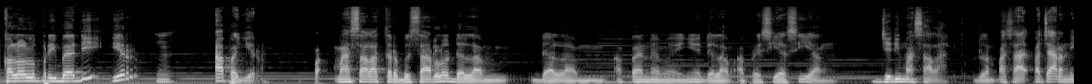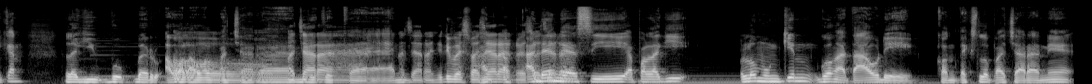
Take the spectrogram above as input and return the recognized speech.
kalau lu pribadi Gir Hmm. apa Gir masalah terbesar lo dalam dalam apa namanya dalam apresiasi yang jadi masalah gitu dalam pacaran nih kan lagi bu, baru awal-awal Oh, pacaran, pacaran, gitu kan. pacaran. Jadi bahas pacaran, A- bahas ada nggak sih apalagi lo mungkin gua nggak tahu deh konteks lo pacarannya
